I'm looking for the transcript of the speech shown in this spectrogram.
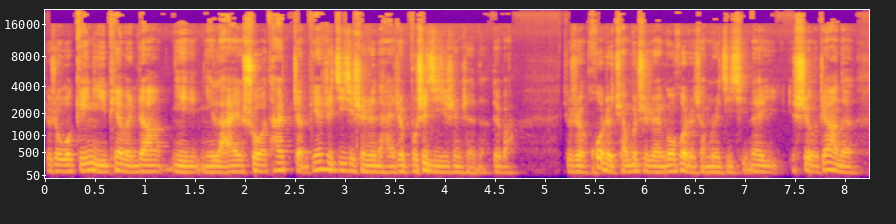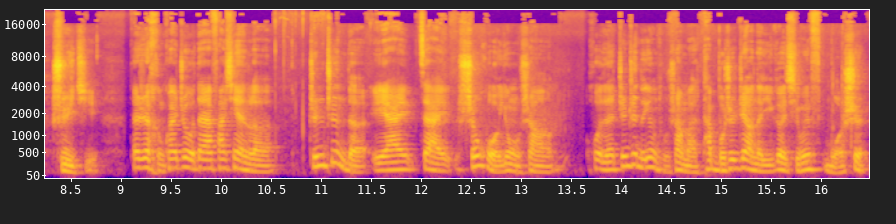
就是我给你一篇文章，你你来说它整篇是机器生成的还是不是机器生成的，对吧？就是或者全部是人工，或者全部是机器，那是有这样的数据集。但是很快之后，大家发现了真正的 AI 在生活用上，或者在真正的用途上吧，它不是这样的一个行为模式。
